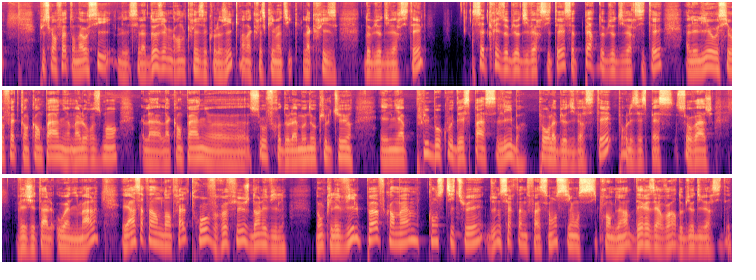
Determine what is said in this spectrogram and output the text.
puisqu'en fait, on a aussi, c'est la deuxième grande crise écologique, hein, la crise climatique, la crise de biodiversité. Cette crise de biodiversité, cette perte de biodiversité, elle est liée aussi au fait qu'en campagne, malheureusement, la, campagne euh, souffre de la monoculture et il n'y a plus beaucoup d'espace libre pour la biodiversité, pour les espèces sauvages, végétales ou animales. Et un certain nombre d'entre elles trouvent refuge dans les villes. Donc les villes peuvent quand même constituer d'une certaine façon, si on s'y prend bien, des réservoirs de biodiversité.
